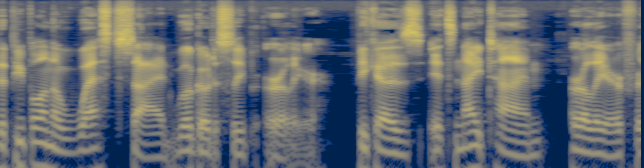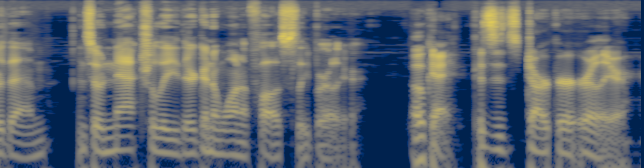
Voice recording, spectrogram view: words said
The people on the west side will go to sleep earlier because it's nighttime earlier for them. And so naturally, they're going to want to fall asleep earlier. Okay, because it's darker earlier.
